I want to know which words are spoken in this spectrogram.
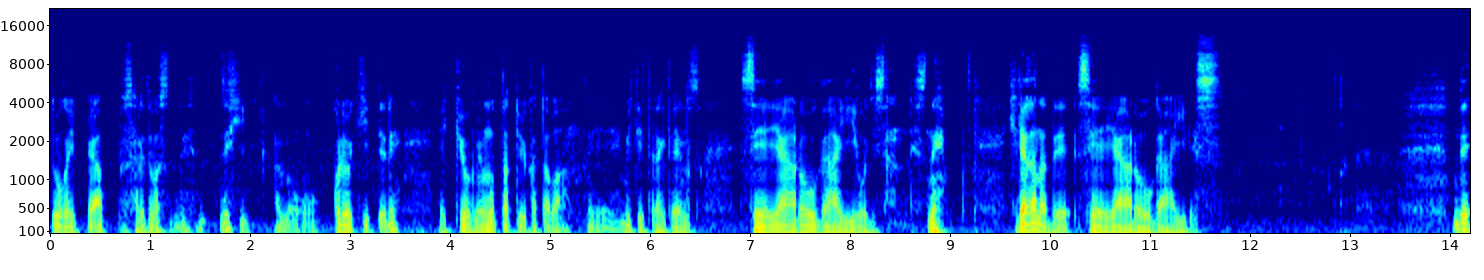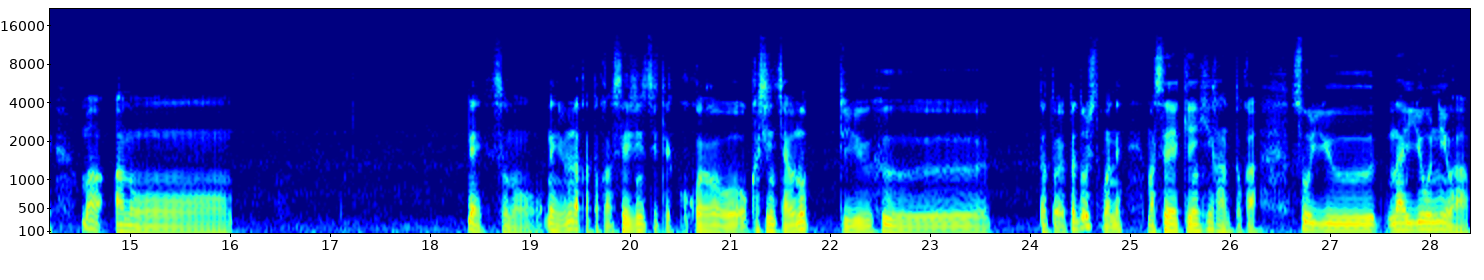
動画いっぱいアップされてますのでぜひあのこれを聞いてね興味を持ったという方は、えー見ていただきたいのです。セイヤロガイおじさんですね。ひらがなでセイヤロガイです。でまああのーねそのね世の中とか政治についてここおかしいんちゃうのっていう風だとやっぱりどうしてもね、まあ、政権批判とかそういう内容には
